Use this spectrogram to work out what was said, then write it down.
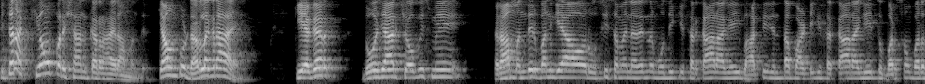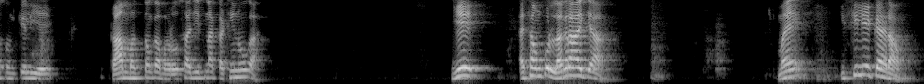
इतना क्यों परेशान कर रहा है राम मंदिर? क्या उनको डर लग रहा है कि अगर 2024 में राम मंदिर बन गया और उसी समय नरेंद्र मोदी की सरकार आ गई, भारतीय जनता पार्टी की सरकार आ गई तो बरसों बरस उनके लिए राम भक्तों का भरोसा जीतना कठिन होगा? ये ऐसा उनको लग रहा है क्या? मैं इसीलिए कह रहा हूँ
